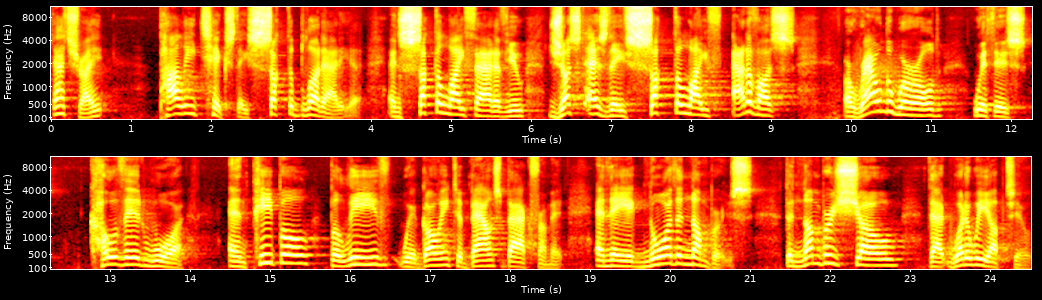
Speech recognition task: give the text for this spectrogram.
That's right. Politics. They suck the blood out of you and suck the life out of you just as they sucked the life out of us around the world with this COVID war. And people believe we're going to bounce back from it. And they ignore the numbers. The numbers show that what are we up to?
